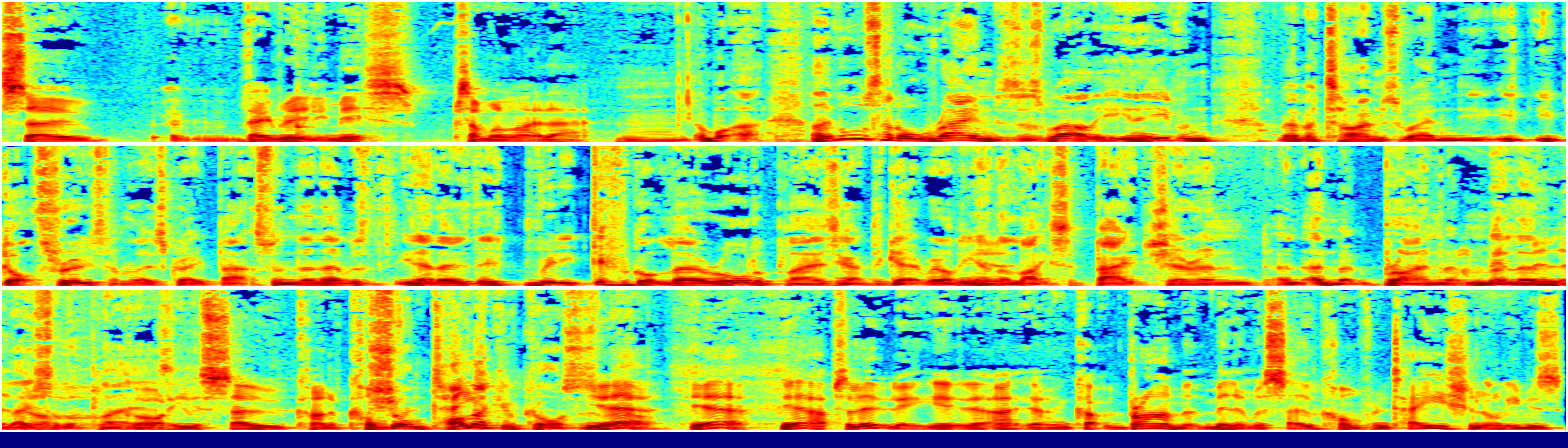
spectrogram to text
So uh, they really miss someone like that. Mm. And what, uh, they've always had all rounders as well. You know, even I remember times when you, you, got through some of those great batsmen. Then there was, you know, those, those really difficult lower order players you had to get rid of. You yeah. know, the likes of Boucher and and, and Brian McMillan, McMillan, those oh, sort of players. God, he was so kind of confrontational. Shaun Pollock, of course, as yeah, well. Yeah, yeah, absolutely. I mean, Brian McMillan was so confrontational. He was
